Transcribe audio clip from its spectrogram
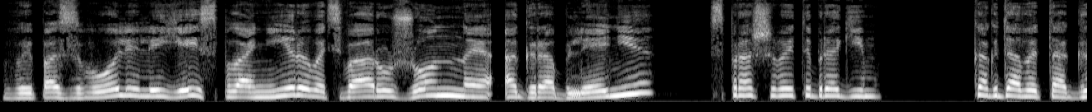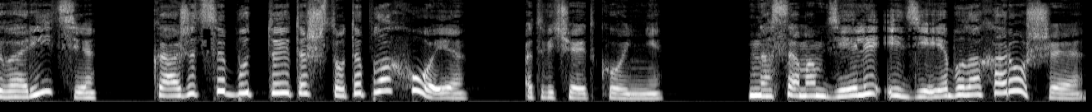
Вы позволили ей спланировать вооруженное ограбление?» — спрашивает Ибрагим. «Когда вы так говорите, кажется, будто это что-то плохое», — отвечает Конни. «На самом деле идея была хорошая.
